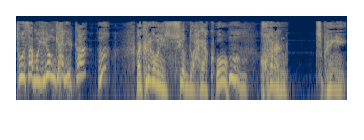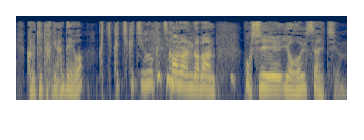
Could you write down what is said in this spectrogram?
도사 뭐 이런 게 아닐까? 어? 아, 그러고 보니 수염도 하얗고 어. 커다란 지팽이 그럴듯 하긴 한데요. 그치, 그치, 그치, 어, 그치. 가만 가만 혹시 열 살쯤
